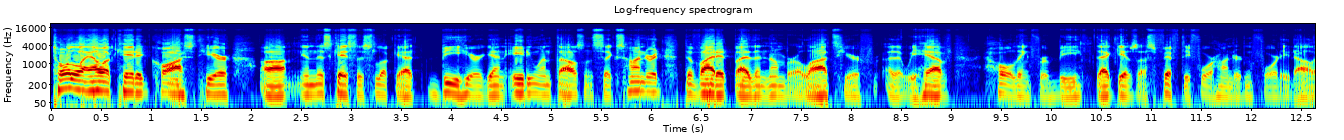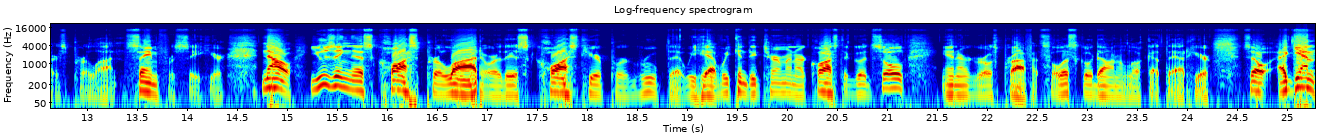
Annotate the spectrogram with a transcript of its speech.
total allocated cost here, uh, in this case, let's look at B here again, 81,600 divided by the number of lots here uh, that we have holding for B. That gives us $5,440 per lot. Same for C here. Now, using this cost per lot or this cost here per group that we have, we can determine our cost of goods sold and our gross profit. So let's go down and look at that here. So again,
